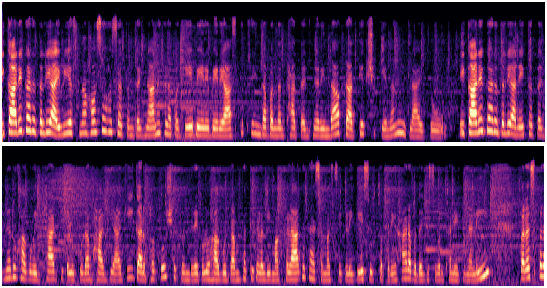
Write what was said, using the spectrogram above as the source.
ಈ ಕಾರ್ಯಾಗಾರದಲ್ಲಿ ಐವಿಎಫ್ನ ಹೊಸ ಹೊಸ ತಂತ್ರಜ್ಞಾನಗಳ ಬಗ್ಗೆ ಬೇರೆ ಬೇರೆ ಆಸ್ಪತ್ರೆಯಿಂದ ಬಂದಂತಹ ತಜ್ಞರಿಂದ ಪ್ರಾತ್ಯಕ್ಷಿಕೆಯನ್ನು ನೀಡಲಾಯಿತು. ಈ ಕಾರ್ಯಾಗಾರದಲ್ಲಿ ಅನೇಕ ತಜ್ಞರು ಹಾಗೂ ವಿದ್ಯಾರ್ಥಿಗಳು ಕೂಡ ಭಾಗಿಯಾಗಿ ಗರ್ಭಕೋಶ ತೊಂದರೆಗಳು ಹಾಗೂ ದಂಪತಿಗಳಲ್ಲಿ ಮಕ್ಕಳಾಗದ ಸಮಸ್ಯೆಗಳಿಗೆ ಸೂಕ್ತ ಪರಿಹಾರ ಒದಗಿಸುವಂತಹ ನಿಟ್ಟಿನಲ್ಲಿ ಪರಸ್ಪರ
